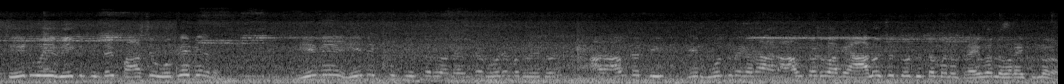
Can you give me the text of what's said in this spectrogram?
స్టేట్ పోయే వెహికల్స్ ఉంటాయి ఫాస్ట్ ఒకే మీద ఏమే ఏం ఎక్స్పెక్ట్ చేస్తారు అని అంటే రోడ్ నెంబర్ వేయడం ఆడ ఆగుతుంది నేను పోతున్నా కదా ఆడ ఆగుతాడు అనే ఆలోచనతో ఉంటాం మనం డ్రైవర్లు ఎవరైతున్నారో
